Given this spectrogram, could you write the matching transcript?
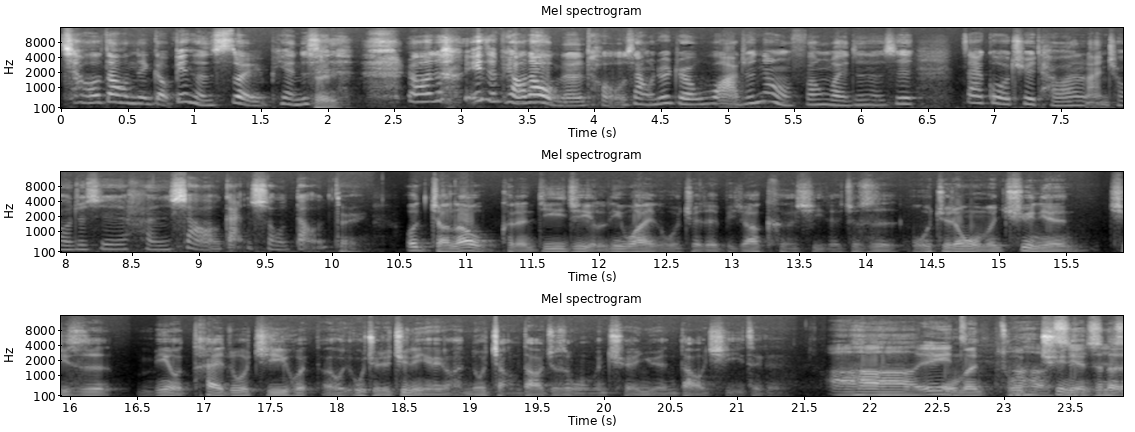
敲到那个变成碎片，就是 然后就一直飘到我们的头上。我就觉得哇，就那种氛围真的是在过去台湾篮球就是很少感受到的。对我讲到可能第一季有另外一个我觉得比较可惜的，就是我觉得我们去年其实没有太多机会。呃，我觉得去年也有很多讲到，就是我们全员到齐这个，啊，因为我们从啊去年真的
